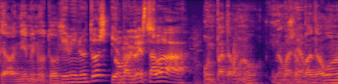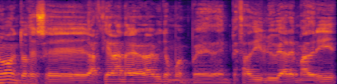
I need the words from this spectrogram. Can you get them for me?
Quedaban 10 minutos. 10 minutos y el ¿Cómo partido estaba. O empata uno, íbamos Empate a empata uno, entonces eh, García Aranda, que era el árbitro, pues, empezó a diluviar en Madrid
